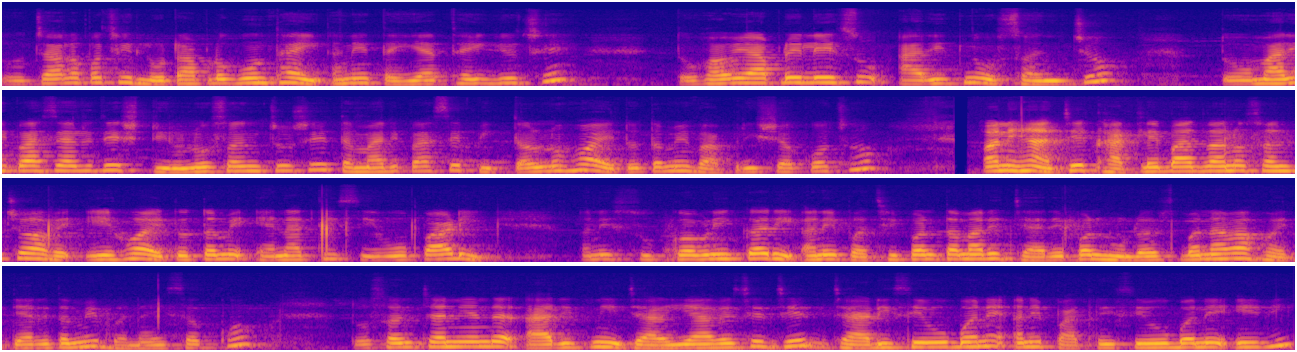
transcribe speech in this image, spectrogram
તો ચાલો પછી લોટ આપણો ગૂંથાઈ અને તૈયાર થઈ ગયો છે. તો હવે આપણે લઈશું આ રીતનો સંચો. તો મારી પાસે આ રીતે સ્ટીલનો સંચો છે. તમારી પાસે પિત્તળનો હોય તો તમે વાપરી શકો છો. અને હા, જે ખાટલે બાંધવાનો સંચો આવે એ હોય તો તમે એનાથી સેવો પાડી અને સુકવણી કરી અને પછી પણ તમારે જ્યારે પણ નૂડલ્સ બનાવવા હોય ત્યારે તમે બનાવી શકો. તો સંચાની અંદર આ રીતની જાળી આવે છે જે જાડી સેવો બને અને પાતળી સેવો બને એવી.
